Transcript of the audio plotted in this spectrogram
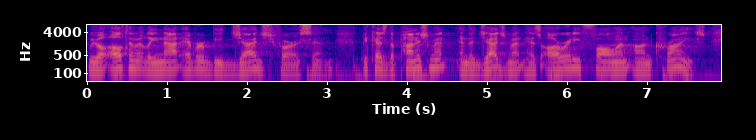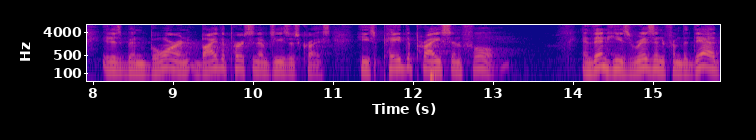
We will ultimately not ever be judged for our sin because the punishment and the judgment has already fallen on Christ. It has been borne by the person of Jesus Christ. He's paid the price in full. And then he's risen from the dead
